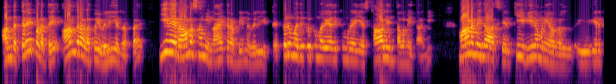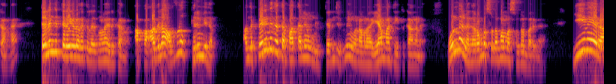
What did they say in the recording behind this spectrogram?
அந்த திரைப்படத்தை ஆந்திரால போய் வெளியிடுறப்ப ஈவே ராமசாமி நாயக்கர் அப்படின்னு வெளியிட்டு பெருமதிப்பிற்கு மரியாதைக்கும் முறைய ஸ்டாலின் தலைமை தாங்கி மானமிக ஆசிரியர் கி. வீரமணி அவர்கள் இருக்காங்க. தெலுங்கு திரையுலகத்துல இருக்கவங்களாம் இருக்காங்க. அப்ப அதுல அவ்வளவு பெருமிதம். அந்த பெருமிதத்தை பார்த்தாலே உங்களுக்கு தெரிஞ்சுக்கணும் இவங்க நம்மளை ஏமாத்திட்டு இருக்காங்கன்னு. ஒண்ணு இல்லைங்க. ரொம்ப சுலபமா சொல்றேன் பாருங்க. ஈவேரா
